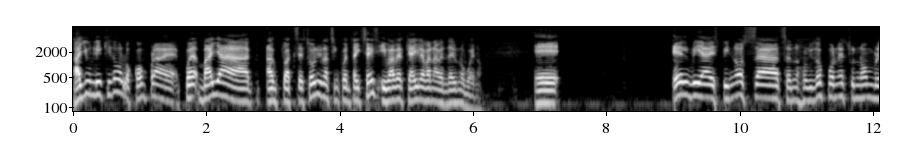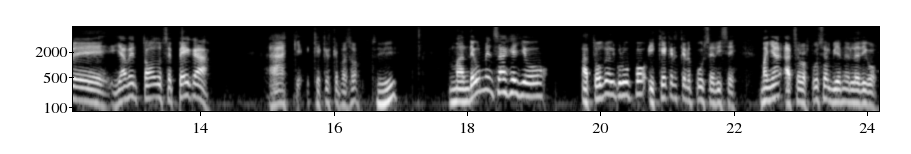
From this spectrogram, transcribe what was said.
hay un líquido, lo compra, eh, vaya a Autoaccesorio la 56 y va a ver que ahí le van a vender uno bueno. Eh, Elvia Espinosa, se nos olvidó poner su nombre. Ya ven, todo se pega. Ah, ¿qué, qué crees que pasó? Sí. Mandé un mensaje yo a todo el grupo y ¿qué crees que le puse? Dice, mañana, ah, se los puse el viernes, le digo,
